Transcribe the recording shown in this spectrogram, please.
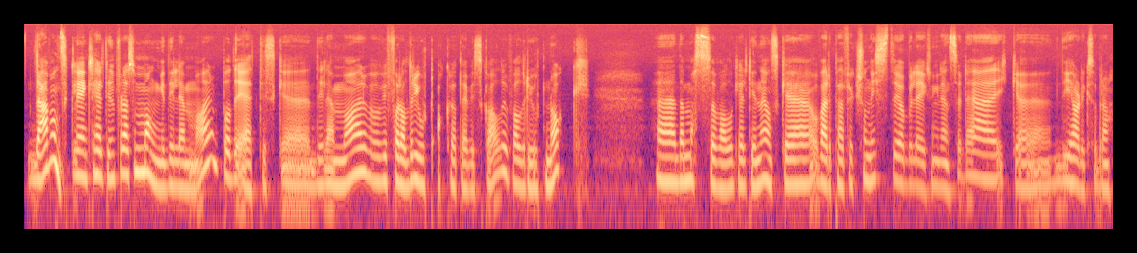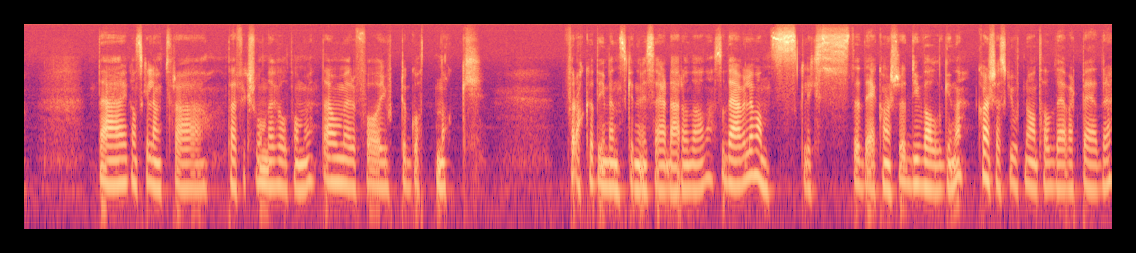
det er vanskelig egentlig hele tiden, for det er så mange dilemmaer. Både etiske dilemmaer, og vi får aldri gjort akkurat det vi skal. Vi får aldri gjort nok. Eh, det er masse valg hele tiden. Ganske, å være perfeksjonist og jobbe i Leger uten grenser, det er ikke, de har det ikke så bra. Det er ganske langt fra perfeksjon, det vi holder på med. Det er om å gjøre å få gjort det godt nok for akkurat de menneskene vi ser der og da. da. Så det er vel det vanskeligste, det kanskje. De valgene. Kanskje jeg skulle gjort noe annet, hadde det vært bedre.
